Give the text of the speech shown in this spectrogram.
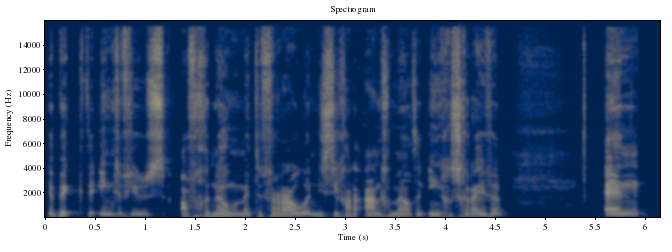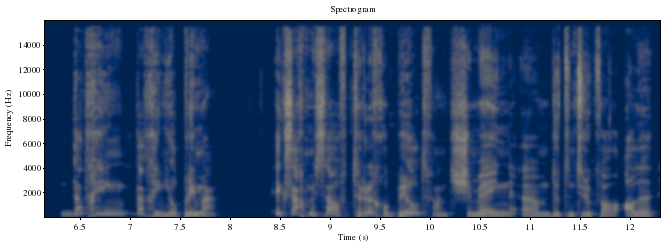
heb ik de interviews afgenomen met de vrouwen die zich hadden aangemeld en ingeschreven. En dat ging, dat ging heel prima. Ik zag mezelf terug op beeld, want Shemaine um, doet natuurlijk wel alle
